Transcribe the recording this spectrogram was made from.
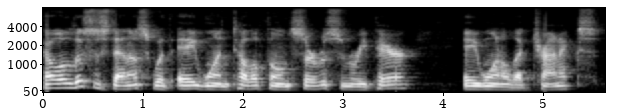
Hello, this is Dennis with A1 Telephone Service and Repair, A1 Electronics.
